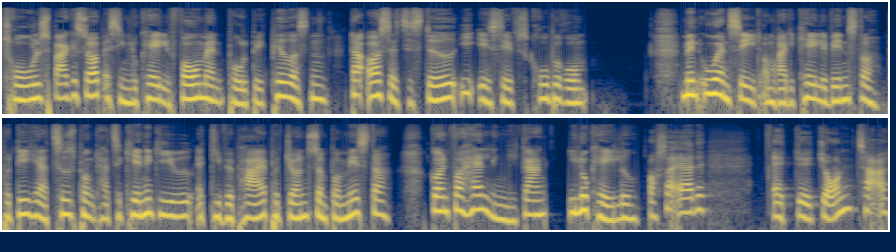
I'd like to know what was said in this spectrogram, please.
Troels bakkes op af sin lokale formand, Paul Bæk Pedersen, der også er til stede i SF's grupperum. Men uanset om radikale venstre på det her tidspunkt har tilkendegivet, at de vil pege på John som borgmester, går en forhandling i gang i lokalet. Og så er det, at øh, John tager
